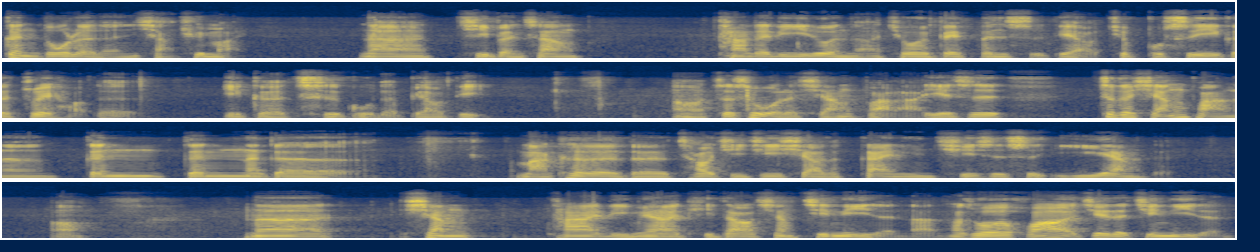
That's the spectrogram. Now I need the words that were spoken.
更多的人想去买，那基本上它的利润呢就会被分食掉，就不是一个最好的一个持股的标的。啊，这是我的想法啦，也是这个想法呢，跟跟那个。马克的超级绩效的概念其实是一样的啊。那像他里面还提到，像经理人啊，他说华尔街的经理人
